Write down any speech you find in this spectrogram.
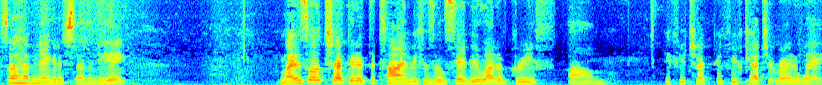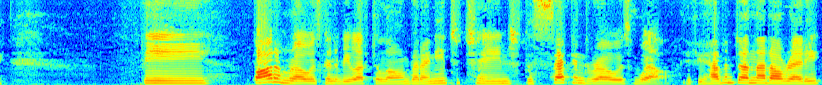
so I have negative 78. Might as well check it at the time because it'll save you a lot of grief um, if you check if you catch it right away. The bottom row is going to be left alone, but I need to change the second row as well. If you haven't done that already,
